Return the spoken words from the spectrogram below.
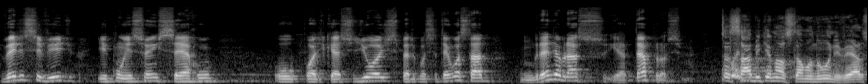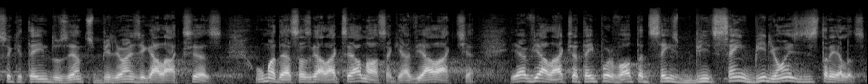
Veja esse vídeo e com isso eu encerro o podcast de hoje. Espero que você tenha gostado. Um grande abraço e até a próxima. Você sabe que nós estamos num universo que tem 200 bilhões de galáxias. Uma dessas galáxias é a nossa, que é a Via Láctea. E a Via Láctea tem por volta de 100 bilhões de estrelas.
